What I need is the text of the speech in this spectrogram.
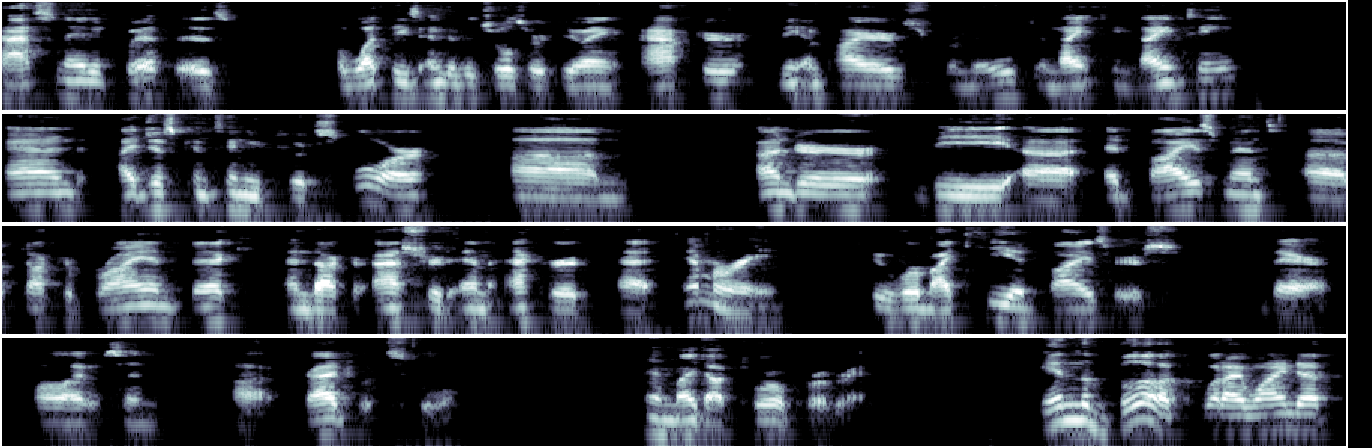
fascinated with. Is what these individuals are doing after the empire is removed in 1919, and I just continued to explore um, under the uh, advisement of Dr. Brian Vick and Dr. Astrid M. Eckert at Emory, who were my key advisors there while I was in uh, graduate school and my doctoral program. In the book, what I wind up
